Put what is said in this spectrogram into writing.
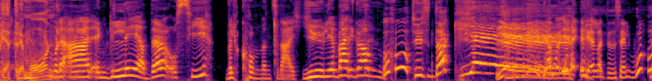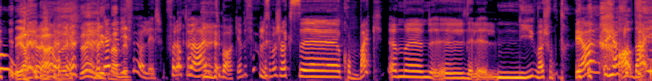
P3 Hvor det er en glede å si Velkommen til deg, Julie Bergan. Oho, tusen takk! Yay! Jeg, må- jeg, jeg lagde det selv. Ja, ja, men det er viktig. Men det er det vi føler for at du er tilbake igjen. Det føles som en slags uh, comeback. En uh, ny versjon Ja, ja, av deg.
